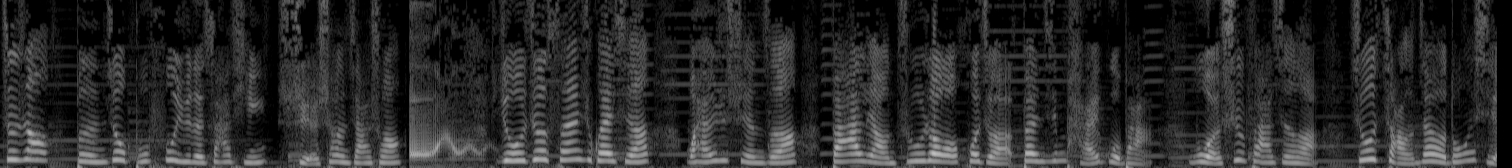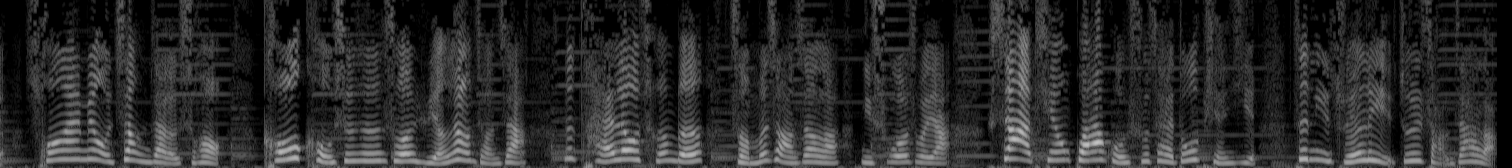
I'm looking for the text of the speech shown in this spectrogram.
这让本就不富裕的家庭雪上加霜。有这三十块钱，我还是选择八两猪肉或者半斤排骨吧。我是发现了，只有涨价的东西从来没有降价的时候。口口声声说原料涨价，那材料成本怎么涨价了？你说说呀！夏天瓜果蔬菜都便宜，在你嘴里就是涨价了。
